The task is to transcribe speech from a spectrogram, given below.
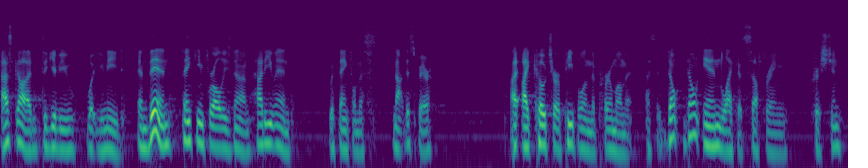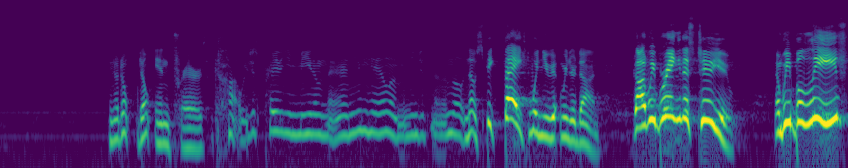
Ask God to give you what you need. And then thank Him for all He's done. How do you end? With thankfulness, not despair. I, I coach our people in the prayer moment. I said, don't, don't end like a suffering Christian. You know, don't, don't end prayers. God, we just pray that you meet them there and you heal them and you just, no. Speak faith when, you, when you're done. God, we bring this to you. And we believe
